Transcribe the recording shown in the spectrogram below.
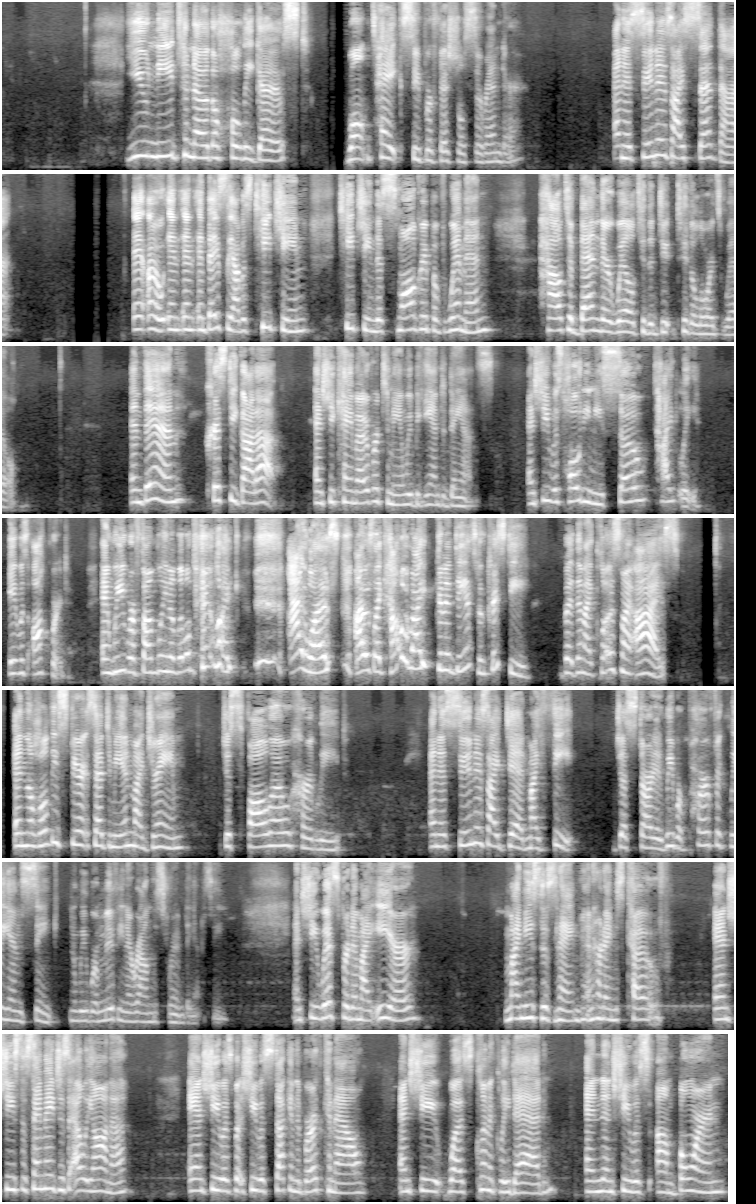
You need to know the Holy Ghost won't take superficial surrender. And as soon as I said that, and, oh, and, and, and basically I was teaching, teaching this small group of women how to bend their will to the, to the Lord's will. And then Christy got up and she came over to me and we began to dance. And she was holding me so tightly. It was awkward and we were fumbling a little bit like I was. I was like, how am I going to dance with Christy? But then I closed my eyes and the Holy Spirit said to me in my dream, just follow her lead. And as soon as I did, my feet just started. We were perfectly in sync and we were moving around this room dancing. And she whispered in my ear, my niece's name, and her name is Cove. And she's the same age as Eliana and she was but she was stuck in the birth canal and she was clinically dead and then she was um, born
